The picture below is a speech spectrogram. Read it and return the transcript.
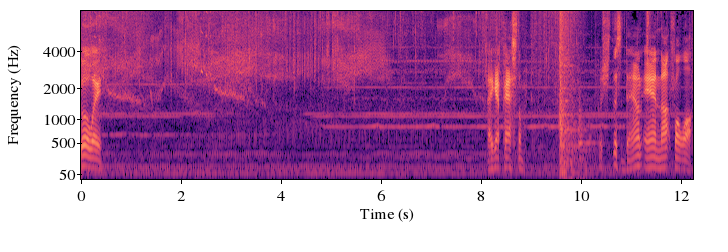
Go away. I got past them. Push this down and not fall off.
